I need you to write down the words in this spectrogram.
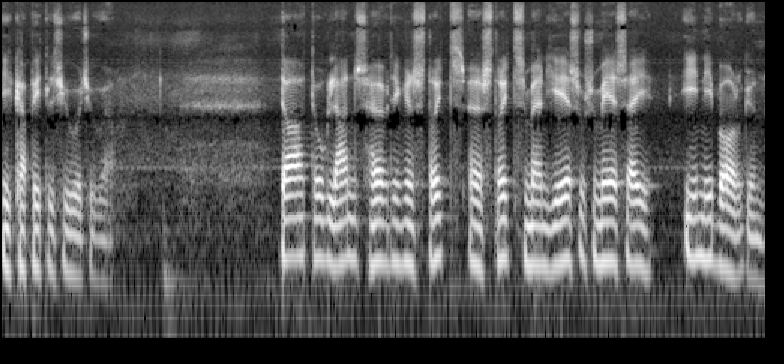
i kapittel 27. Da tok landshøvdingen strids, eh, stridsmenn Jesus med seg inn i borgen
